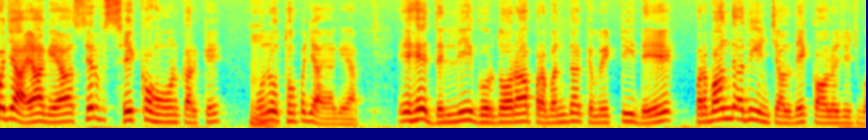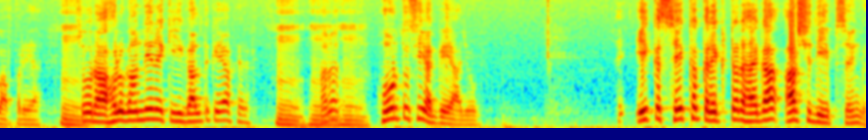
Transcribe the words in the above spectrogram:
ਭਜਾਇਆ ਗਿਆ ਸਿਰਫ ਸਿੱਖ ਹੋਣ ਕਰਕੇ ਉਹਨੂੰ ਉੱਥੋਂ ਭਜਾਇਆ ਗਿਆ। ਇਹ ਦਿੱਲੀ ਗੁਰਦੁਆਰਾ ਪ੍ਰਬੰਧਕ ਕਮੇਟੀ ਦੇ ਪ੍ਰਬੰਧ ਅਧੀਨ ਚੱਲਦੇ ਕਾਲਜ ਵਿੱਚ ਵਾਪਰਿਆ। ਸੋ ਰਾਹੁਲ ਗਾਂਧੀ ਨੇ ਕੀ ਗਲਤ ਕਿਹਾ ਫਿਰ? ਹਨਾ? ਹੁਣ ਤੁਸੀਂ ਅੱਗੇ ਆ ਜਾਓ। ਇੱਕ ਸਿੱਖ ਕ੍ਰਿਕਟਰ ਹੈਗਾ ਅਰਸ਼ਦੀਪ ਸਿੰਘ।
